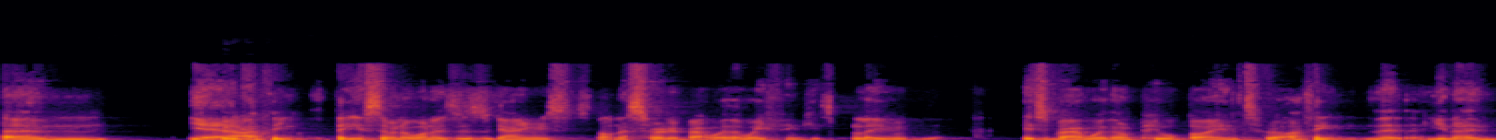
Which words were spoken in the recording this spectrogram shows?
um, yeah, I think I think it's similar one as this game. It's not necessarily about whether we think it's believable. It's about whether people buy into it. I think that you know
